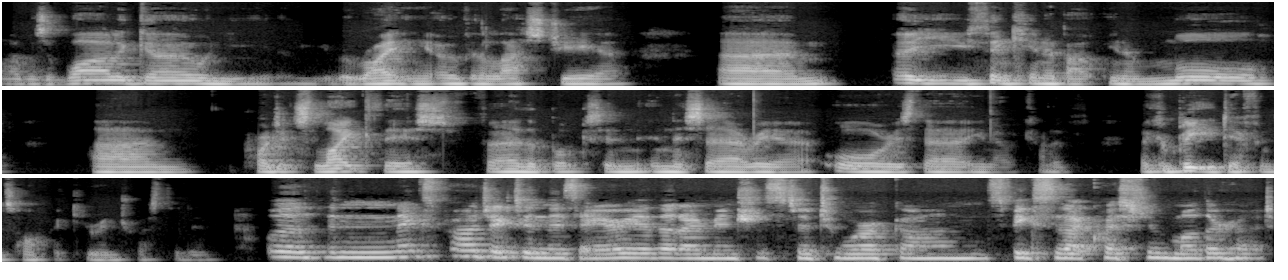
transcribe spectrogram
uh, was a while ago, and you, you, were writing it over the last year. Um, are you thinking about you know more um, projects like this, further books in, in this area, or is there you know kind of a completely different topic you're interested in? Well, the next project in this area that I'm interested to work on speaks to that question of motherhood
